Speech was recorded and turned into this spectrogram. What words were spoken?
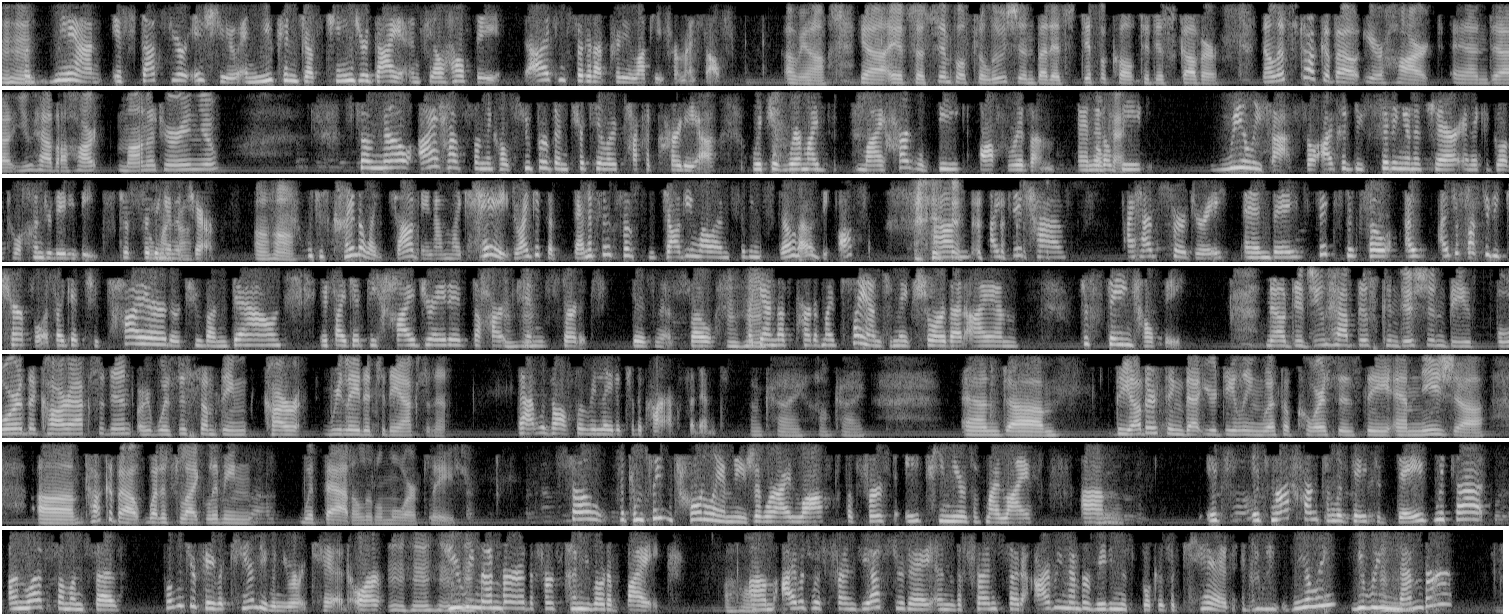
mm-hmm. but man, if that's your issue and you can just change your diet and feel healthy, I consider that pretty lucky for myself. Oh yeah, yeah. It's a simple solution, but it's difficult to discover. Now let's talk about your heart, and uh, you have a heart monitor in you. So no, I have something called supraventricular tachycardia, which is where my my heart will beat off rhythm, and it'll okay. beat really fast. So I could be sitting in a chair, and it could go up to 180 beats just sitting oh in God. a chair uh-huh. which is kind of like jogging. I'm like, hey, do I get the benefits of jogging while I'm sitting still? That would be awesome. Um, I did have, I had surgery and they fixed it. So I, I just have to be careful. If I get too tired or too run down, if I get dehydrated, the heart mm-hmm. can start its business. So mm-hmm. again, that's part of my plan to make sure that I am just staying healthy. Now, did you have this condition before the car accident, or was this something car related to the accident? That was also related to the car accident. Okay, okay. And um, the other thing that you're dealing with, of course, is the amnesia. Um, talk about what it's like living with that a little more, please. So the complete and total amnesia, where I lost the first 18 years of my life, um, mm it's it's not hard to live day to day with that unless someone says, "What was your favorite candy when you were a kid?" or mm-hmm, "Do you remember the first time you rode a bike?" Uh-huh. Um, I was with friends yesterday, and the friend said, "I remember reading this book as a kid," and I went, "Really? You mm-hmm. remember?" Mm-hmm.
